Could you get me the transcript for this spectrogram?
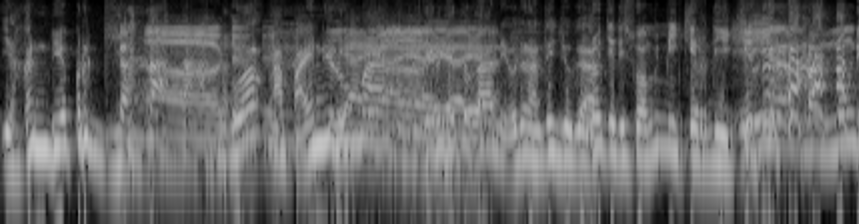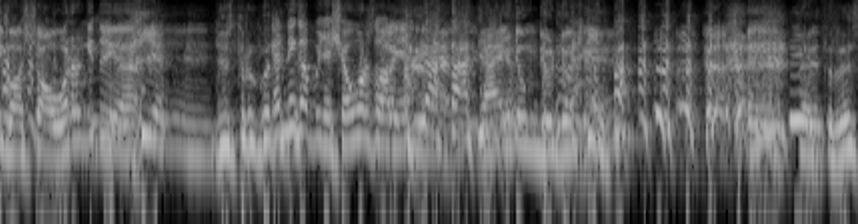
ya kan dia pergi. Ah, oke, gua oke. ngapain di Iya, rumah? iya, Pikir iya, gitu iya. kan. Ya udah nanti juga. Lo jadi suami mikir dikit Iya. ya, merenung di bawah shower gitu ya. Iya. Justru gue kan dia nggak punya shower Oh iya, soalnya dia hitung duduk. Nah, terus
